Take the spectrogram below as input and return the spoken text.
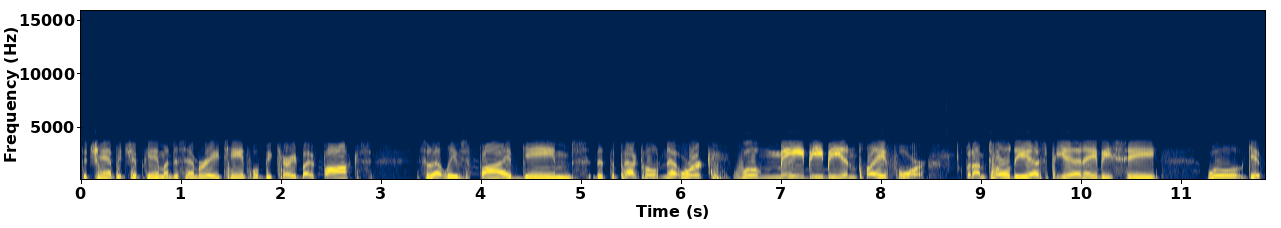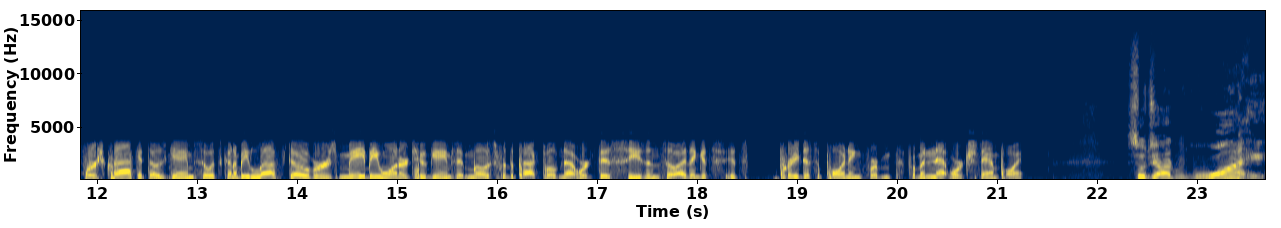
The championship game on December 18th will be carried by Fox. So that leaves five games that the Pac 12 network will maybe be in play for. But I'm told ESPN, ABC will get first crack at those games. So it's going to be leftovers, maybe one or two games at most for the Pac 12 network this season. So I think it's, it's pretty disappointing from, from a network standpoint. So, John, why?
